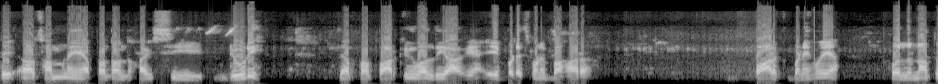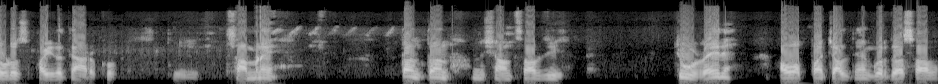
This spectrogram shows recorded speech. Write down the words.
ਤੇ ਆ ਸਾਹਮਣੇ ਆਪਾਂ ਤੁਹਾਨੂੰ ਦਿਖਾਈ ਸੀ ਡਿਊਟੀ ਤੇ ਆਪਾਂ ਪਾਰਕਿੰਗ ਵੱਲ ਦੀ ਆ ਗਏ ਆ ਇਹ ਬੜੇ ਸੋਹਣੇ ਬਾਹਰ ਪਾਰਕ ਬਣੇ ਹੋਏ ਆ। ਫੁੱਲ ਨਾ ਤੋੜੋ, ਸਫ਼ਾਈ ਦਾ ਧਿਆਨ ਰੱਖੋ। ਤੇ ਸਾਹਮਣੇ ਧੰਨ ਧੰਨ ਨਿਸ਼ਾਨ ਸਾਹਿਬ ਜੀ ਝੂਲ ਰਹੇ ਨੇ। ਆਓ ਆਪਾਂ ਚੱਲਦੇ ਹਾਂ ਗੁਰਦੁਆਰਾ ਸਾਹਿਬ।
